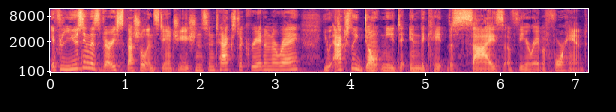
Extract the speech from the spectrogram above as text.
If you're using this very special instantiation syntax to create an array, you actually don't need to indicate the size of the array beforehand.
